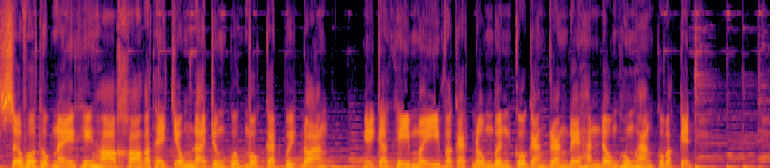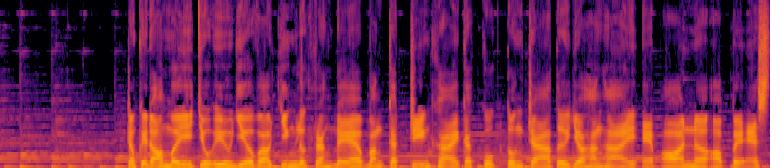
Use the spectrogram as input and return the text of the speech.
sự phụ thuộc này khiến họ khó có thể chống lại Trung Quốc một cách quyết đoán, ngay cả khi Mỹ và các đồng minh cố gắng răng đe hành động hung hăng của Bắc Kinh. Trong khi đó, Mỹ chủ yếu dựa vào chiến lược răng đe bằng cách triển khai các cuộc tuần tra tự do hàng hải FONOPS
